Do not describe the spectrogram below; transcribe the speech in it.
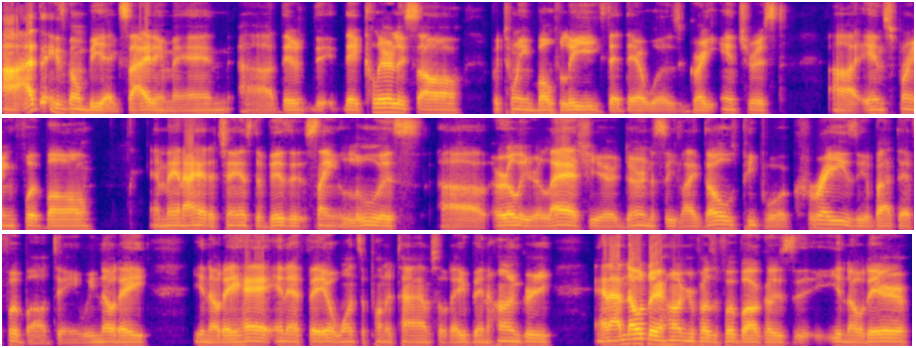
uh, I think it's going to be exciting, man. Uh, they they clearly saw between both leagues that there was great interest uh, in spring football. And man, I had a chance to visit St. Louis uh, earlier last year during the season. Like those people are crazy about that football team. We know they, you know, they had NFL once upon a time, so they've been hungry. And I know they're hungry for the football because you know they're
